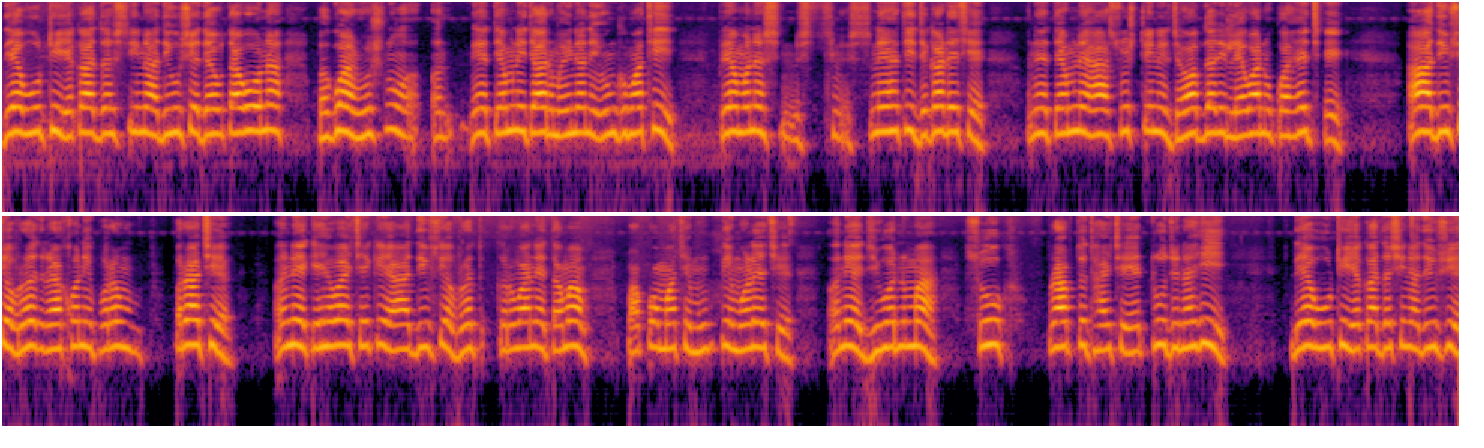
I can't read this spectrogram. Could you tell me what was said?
દેવ ઉઠી એકાદશીના દિવસે દેવતાઓના ભગવાન વિષ્ણુ અને તેમની ચાર મહિનાની ઊંઘમાંથી પ્રેમ અને સ્ન- સ્ન- સ્નેહથી જગાડે છે અને તેમને આ સૃષ્ટિની જવાબદારી લેવાનું કહે છે. આ દિવસે વ્રત રાખવાની પરંપરા છે અને કહેવાય છે કે આ દિવસે વ્રત કરવાને તમામ પાપોમાંથી મુક્તિ મળે છે અને જીવનમાં સુખ પ્રાપ્ત થાય છે. એટલું જ નહીં, દેવ ઉઠી એકાદશીના દિવસે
